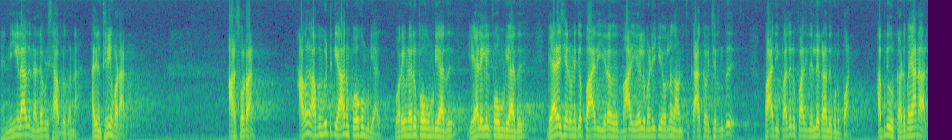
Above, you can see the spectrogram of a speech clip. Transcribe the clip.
நீங்களாவது நல்லபடி சாப்பிடுங்கண்ணா. அது எனக்கு தெரியப்படாது. அவன் சொல்கிறான் அவன் அவன் வீட்டுக்கு யாரும் போக முடியாது. உறவினரும் போக முடியாது. ஏழைகள் போக முடியாது. வேலை செய்கிறவனுக்கு பாதி இரவு மாலை ஏழு மணிக்கு வரலும் அவனுக்கு காக்க வச்சுருந்து பாதி பதிரு பாதி நெல் கலந்து கொடுப்பான். அப்படி ஒரு கடுமையான ஆள்.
